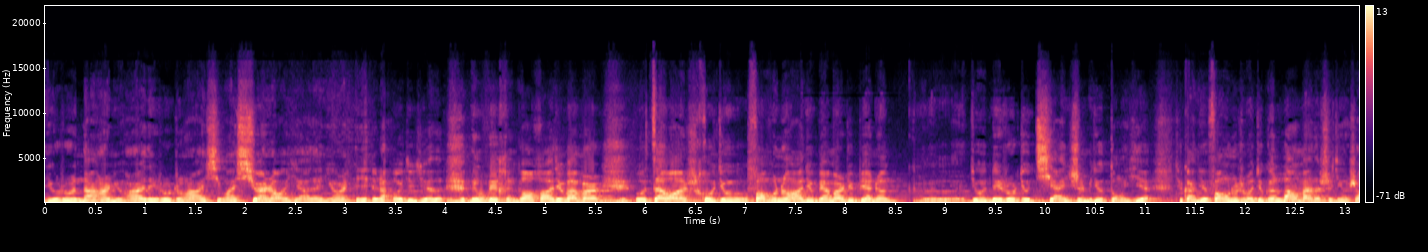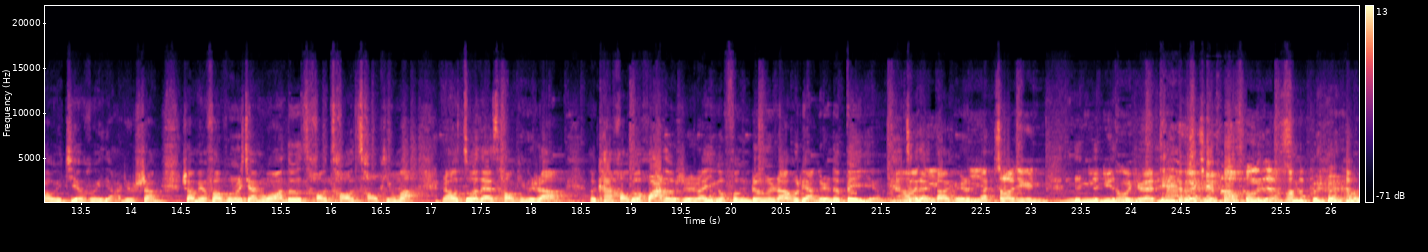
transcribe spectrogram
有时候男孩女孩那时候正好还喜欢炫耀一下在鸟儿然后就觉得能飞很高，好像就慢慢我再往后就放风筝，好像就慢慢就变成，就那时候就潜意识里面就懂一些，就感觉放风筝什么就跟浪漫的事情稍微结合一点，就是上上面放风筝，下面往往都有草草草坪嘛，然后坐在草坪上，我看好多画都是，然后一个风筝，然后两个人的背影然后在草坪上。你找几个女 女同学带回去放风筝嘛，不是，然后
